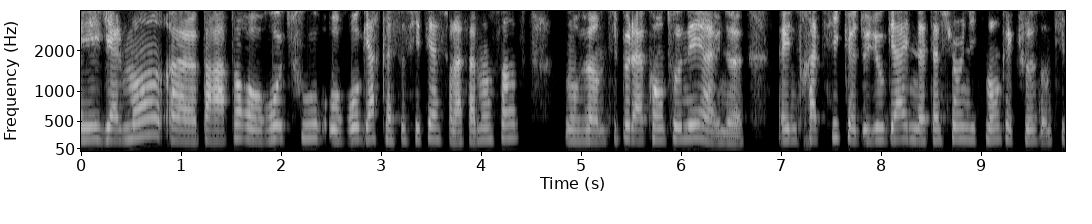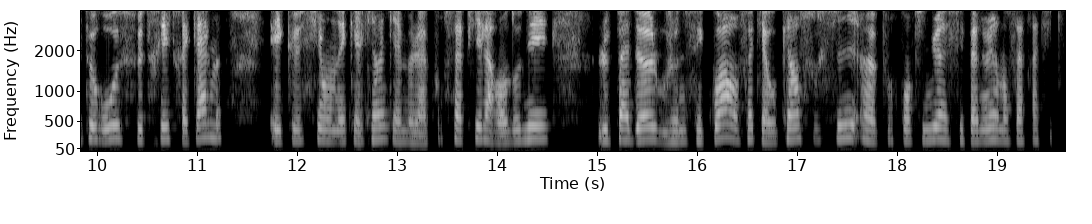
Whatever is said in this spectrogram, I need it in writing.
et également euh, par rapport au retour, au regard que la société a sur la femme enceinte. On veut un petit peu la cantonner à une, à une pratique de yoga de natation uniquement, quelque chose d'un petit peu rose, feutré, très calme. Et que si on est quelqu'un qui aime la course à pied, la randonnée, le paddle ou je ne sais quoi, en fait, il n'y a aucun souci euh, pour continuer à s'épanouir dans sa pratique.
